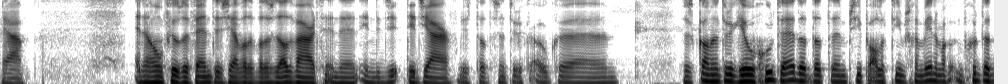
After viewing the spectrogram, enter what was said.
Ja. En de home field advantage, ja, wat, wat is dat waard in, de, in de, dit jaar? Dus dat is natuurlijk ook... eh, dus het kan natuurlijk heel goed, hè, dat, dat in principe alle teams gaan winnen. Maar goed, dat,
